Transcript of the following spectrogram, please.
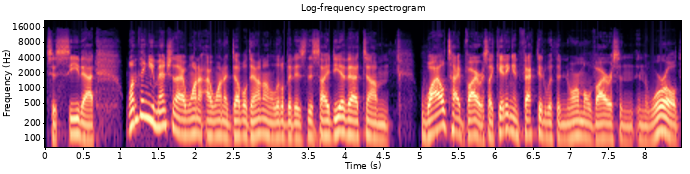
to see that. One thing you mentioned that I want to I want to double down on a little bit is this idea that um, wild type virus, like getting infected with a normal virus in, in the world,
